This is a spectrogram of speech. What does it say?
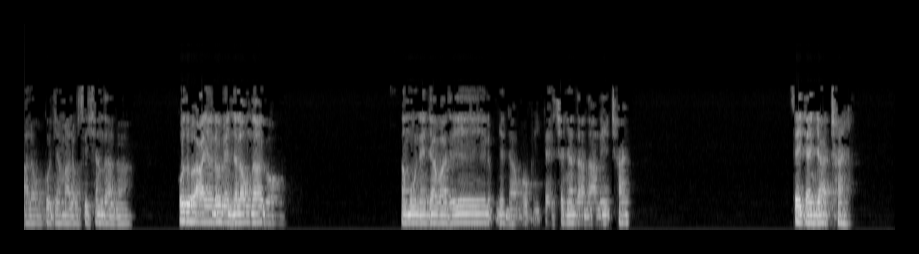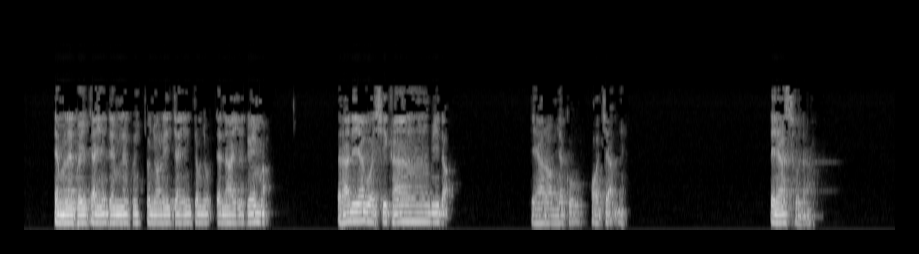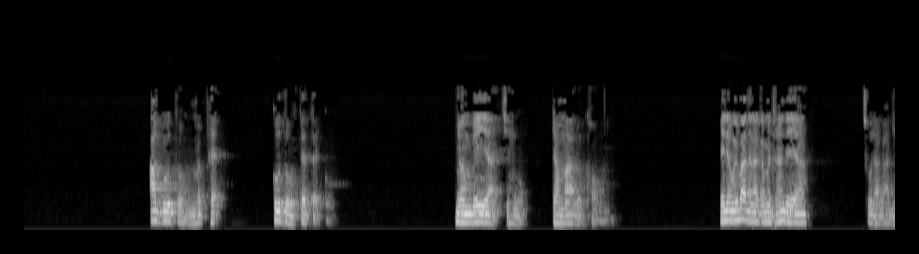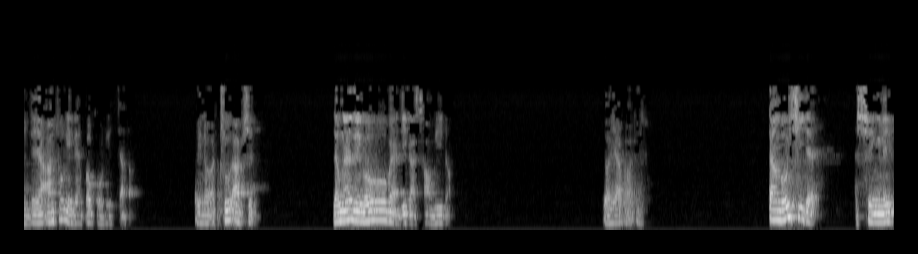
အလုံးကိုကျမ်းမာလို့စိတ်ချမ်းသာကကိုယ်တို့အာယုံတို့ဖြင့်နှလုံးသားကိုအမှုနိုင်ကြပါစေလို့မေတ္တာပို့ပြီးတဲ့ချမ်းသာသာလေးထိုင်စိတ်တိုင်းကြထိုင်တမလည်းခွေကြရင်တမလည်းခွေကြုံကြုံလေးကြရင်ကြုံကြုံတဏှာရည်အတွင်းမှာတရားတရားကိုရှေခံပြီးတော့တရားတော်မြတ်ကိုဟောကြားမယ် တရားဆိုတာအကုသိုလ်မဖက်ကုသိုလ်တက်တက်ကိုညွန်ပေးရခြင်းကိုဓမ္မလို့ခေါ်ပါတယ်ဘယ်နဲ့ဝိပဿနာကမ္မထံတရားဆိုတာကဒီတရားအားထုတ်နေတဲ့ပုဂ္ဂိုလ်တွေကြတော့ဘယ်တော့အထူးအဖြစ်လုပ်ငန်းစဉ်ကိုပဲအဓိကဆောင်ပြီးတော့ ပြောရပါတယ်တန်ဖိုးရှိတဲ့အချိန်ကလေး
